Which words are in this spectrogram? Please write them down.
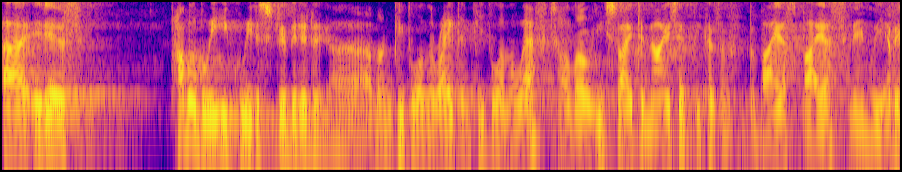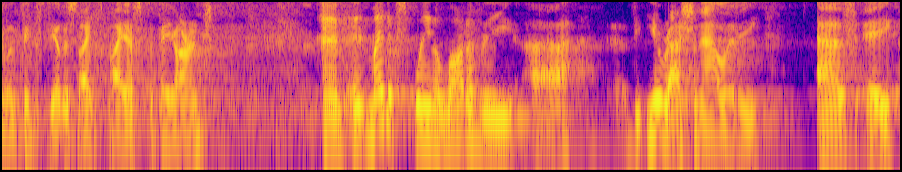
Uh, it is probably equally distributed uh, among people on the right and people on the left, although each side denies it because of the bias bias, namely everyone thinks the other side's biased, but they aren't. And it might explain a lot of the, uh, the irrationality as a,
